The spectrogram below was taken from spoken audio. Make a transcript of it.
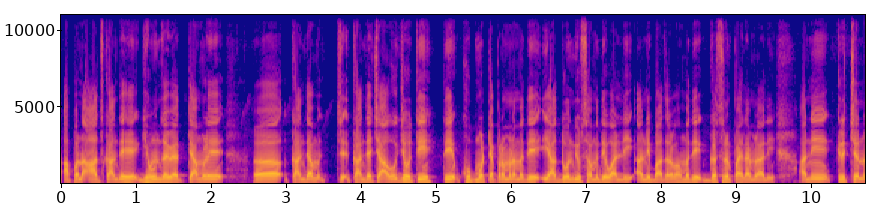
आपण आज कांदे हे घेऊन जाऊयात. त्यामुळे कांद्या कांद्याची आवक जी होती ते खूप मोठ्या प्रमाणामध्ये या दोन दिवसामध्ये वाढली आणि बाजारभावामध्ये घसरण पाहायला मिळाली. आणि ख्रिश्चन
